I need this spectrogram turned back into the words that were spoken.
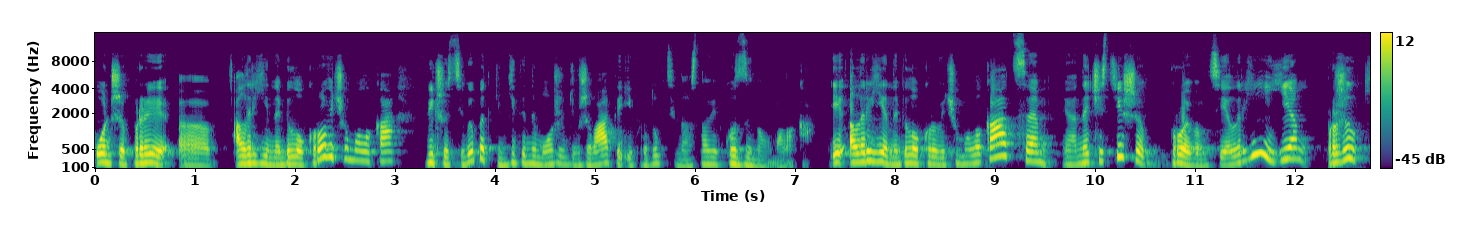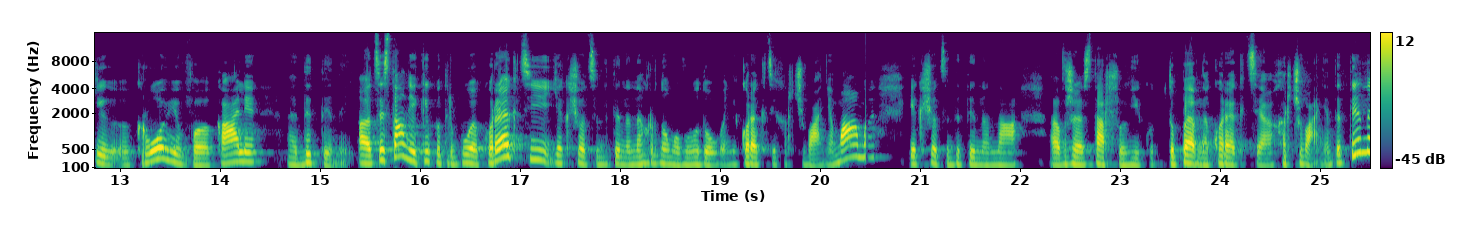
Отже, при е, алергії на білок коров'ячого молока більшості випадків діти не можуть вживати і продукції на основі козиного молока. І алергія на білок коров'ячого молока це е, найчастіше проявом цієї алергії є прожилки е, крові в калі дитини. А Це стан, який потребує корекції. Якщо це дитина на грудному вигодовуванні, корекції харчування мами. Якщо це дитина на е, вже старшого віку, то певна корекція харчування дитини.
